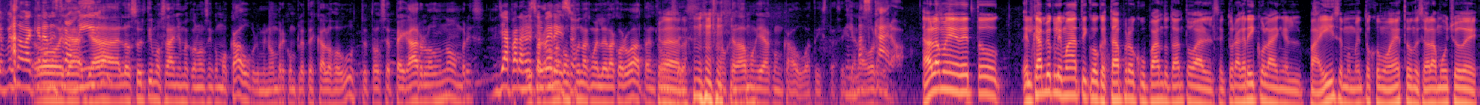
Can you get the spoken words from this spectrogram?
yo pensaba que era Oh, nuestro ya, amigo. ya los últimos años me conocen como Cau, porque mi nombre completo es Carlos Augusto. Entonces pegaron los dos nombres. Ya, para Y resolver que no me eso. confundan con el de la corbata, entonces Claro. nos quedamos ya con Cau Batista. Así que a la orden. Háblame de esto, el cambio climático que está preocupando tanto al sector agrícola en el país en momentos como este, donde se habla mucho de,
